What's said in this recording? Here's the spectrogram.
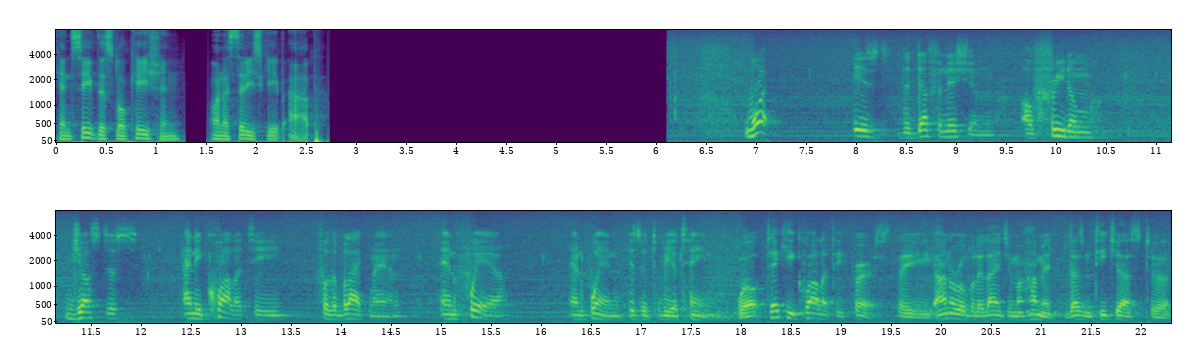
can save this location on a CityXcape app. What is the definition of freedom, justice, and equality for the black man, and where and when is it to be attained? Well, take equality first. The Honorable Elijah Muhammad doesn't teach us to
